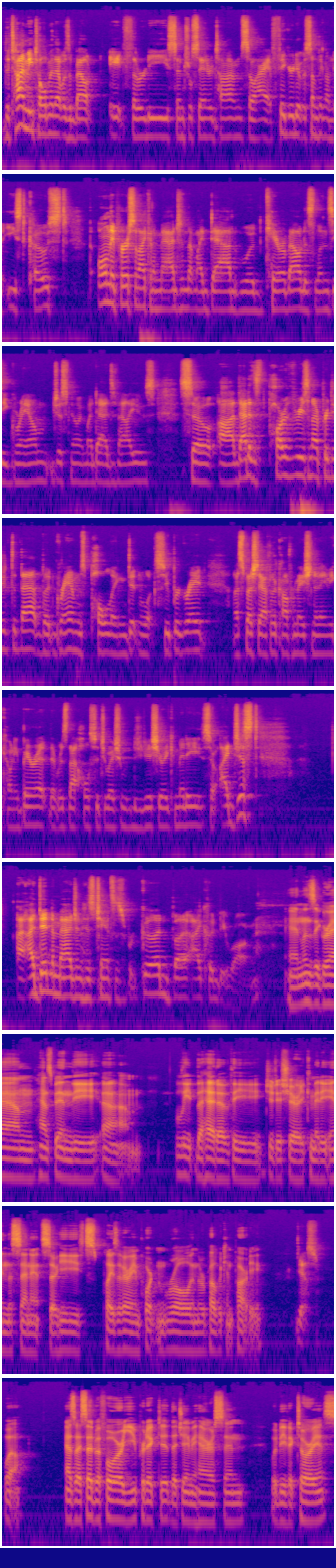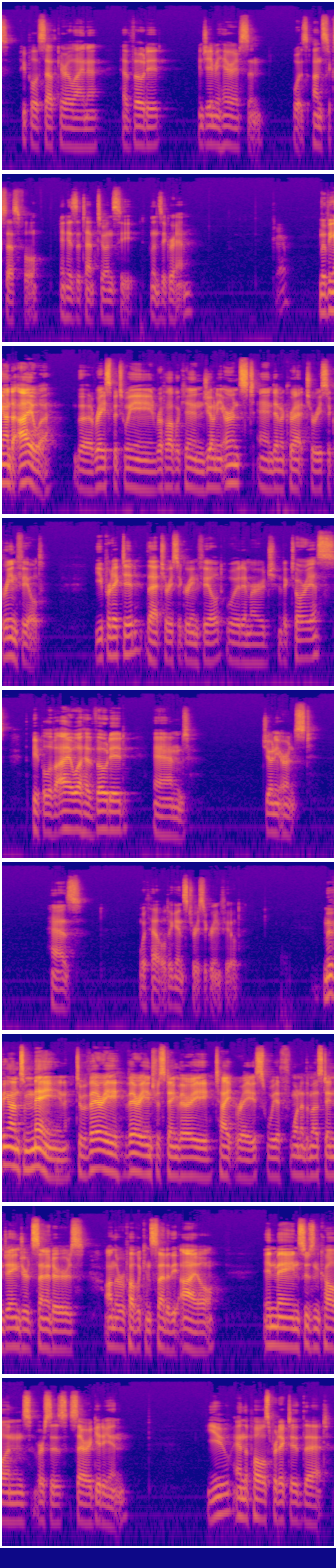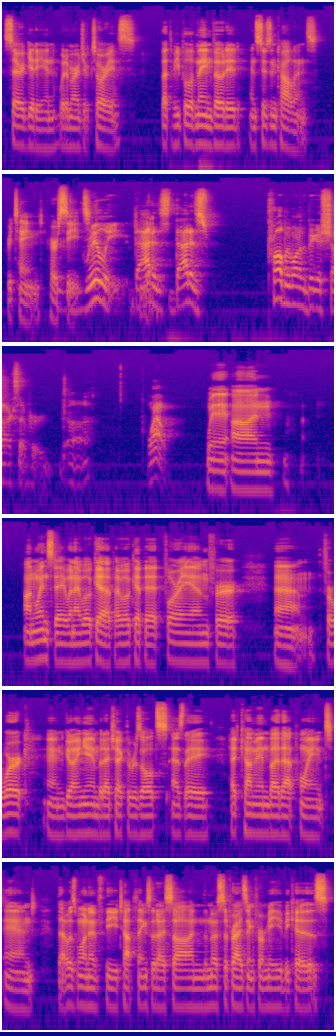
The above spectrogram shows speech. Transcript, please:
The time he told me that was about 8:30 Central Standard Time, so I figured it was something on the East Coast. The only person I can imagine that my dad would care about is Lindsey Graham, just knowing my dad's values. So uh, that is part of the reason I predicted that. But Graham's polling didn't look super great, especially after the confirmation of Amy Coney Barrett. There was that whole situation with the Judiciary Committee. So I just I, I didn't imagine his chances were good, but I could be wrong. And Lindsey Graham has been the um, lead, the head of the Judiciary Committee in the Senate, so he plays a very important role in the Republican Party. Yes. Well, as I said before, you predicted that Jamie Harrison would be victorious. People of South Carolina have voted, and Jamie Harrison was unsuccessful in his attempt to unseat Lindsey Graham. Okay. Moving on to Iowa the race between Republican Joni Ernst and Democrat Theresa Greenfield. You predicted that Theresa Greenfield would emerge victorious. The people of Iowa have voted, and Joni Ernst has withheld against Theresa Greenfield. Moving on to Maine, to a very, very interesting, very tight race with one of the most endangered senators on the Republican side of the aisle, In Maine, Susan Collins versus Sara Gideon. You and the polls predicted that Sara Gideon would emerge victorious, but the people of Maine voted, and Susan Collins retained her seat. Really, that Yeah. is that is probably one of the biggest shocks I've heard. Uh, wow. when on on Wednesday when I woke up. I woke up at 4 a.m. for um, for work and going in, but I checked the results as they had come in by that point, and that was one of the top things that I saw, and the most surprising for me because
